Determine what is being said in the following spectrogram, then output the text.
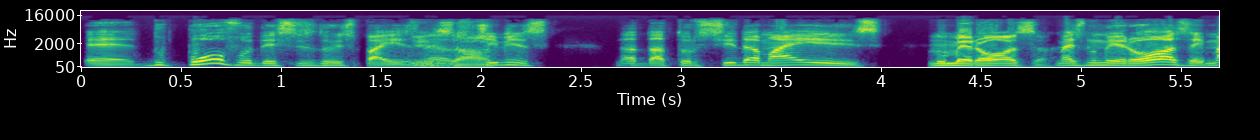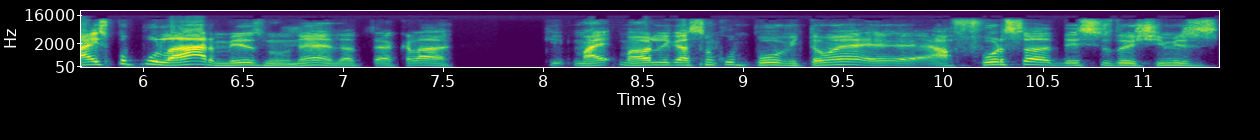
é, do povo desses dois países, Exato. né? Os times da, da, torcida mais numerosa, mais numerosa e mais popular mesmo, né? Daquela maior ligação com o povo. Então, é, é, a força desses dois times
